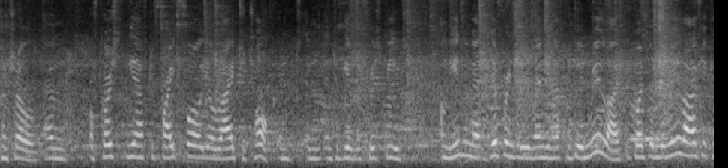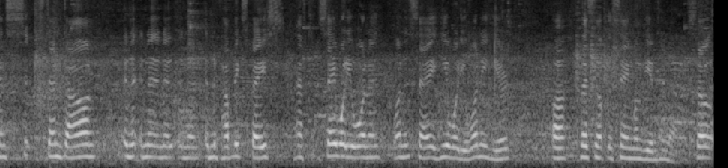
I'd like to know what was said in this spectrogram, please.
controlled. And of course, you have to fight for your right to talk and, and, and to give free speech on the internet differently than you have to do in real life. Because in the real life, you can sit, stand down in, a, in, a, in, a, in a public space, have to say what you want to want to say, hear what you want to hear. Uh, that's not the same on the internet. So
